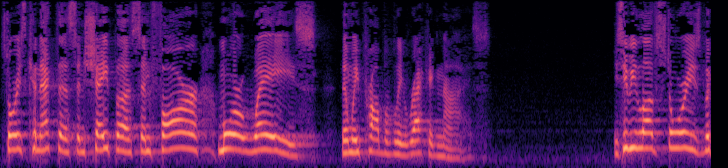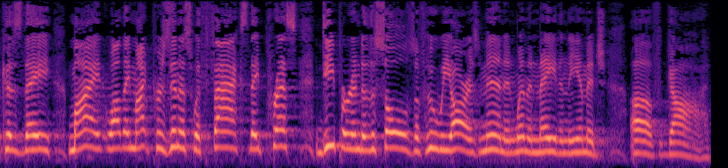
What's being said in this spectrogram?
Stories connect us and shape us in far more ways than we probably recognize. You see, we love stories because they might, while they might present us with facts, they press deeper into the souls of who we are as men and women made in the image of God.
